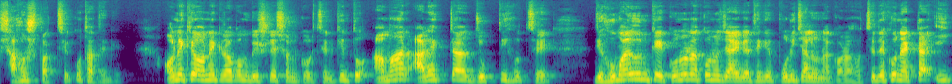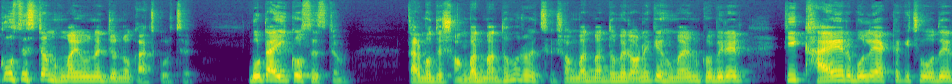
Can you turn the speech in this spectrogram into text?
সাহস পাচ্ছে কোথা থেকে? অনেকে অনেক রকম বিশ্লেষণ করছেন, কিন্তু আমার আরেকটা যুক্তি হচ্ছে যে হুমায়ুনকে কোনো না কোনো জায়গা থেকে পরিচালনা করা হচ্ছে। দেখুন, একটা ইকোসিস্টেম হুমায়ুনের জন্য কাজ করছে। গোটা ইকোসিস্টেম। তার মধ্যে সংবাদ মাধ্যমও রয়েছে। সংবাদ মাধ্যমের অনেকে হুমায়ুন কবিরের কি খায়ের বলে একটা কিছু ওদের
